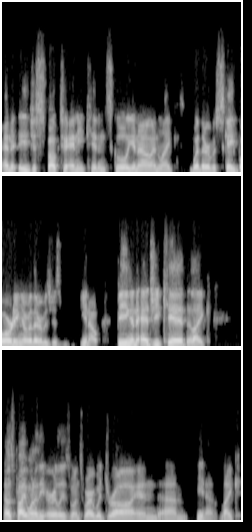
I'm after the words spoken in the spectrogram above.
and he just spoke to any kid in school, you know, and like whether it was skateboarding or whether it was just you know being an edgy kid, like that was probably one of the earliest ones where I would draw, and um, you know, like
